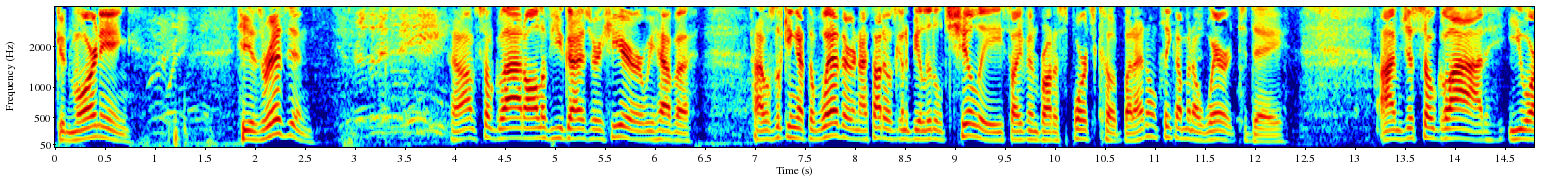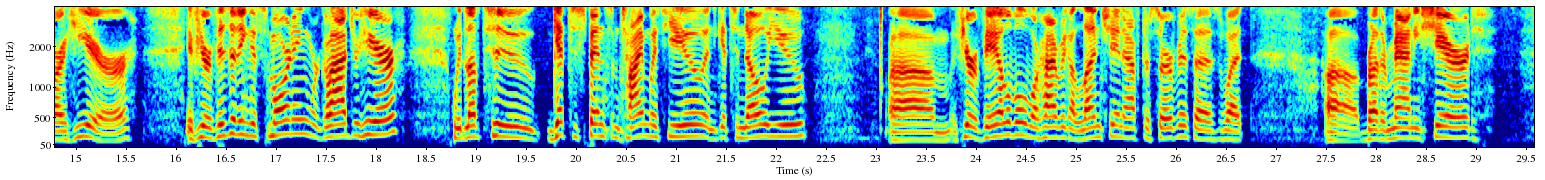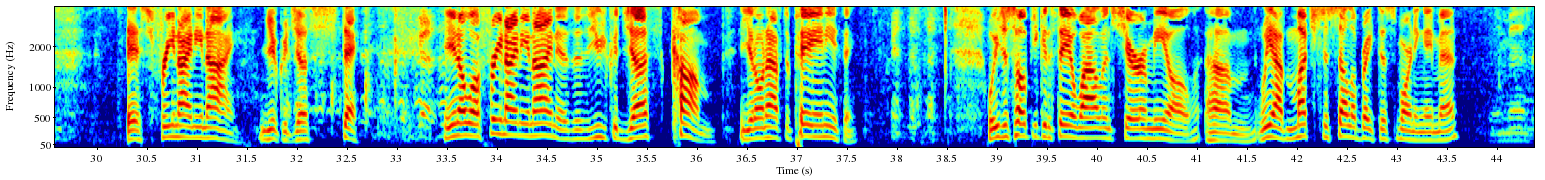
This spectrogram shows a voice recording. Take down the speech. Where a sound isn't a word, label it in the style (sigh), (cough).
Good morning. He is risen. I'm so glad all of you guys are here. We have a. I was looking at the weather and I thought it was going to be a little chilly, so I even brought a sports coat, but I don't think I'm going to wear it today. I'm just so glad you are here. If you're visiting this morning, we're glad you're here. We'd love to get to spend some time with you and get to know you. Um, if you're available, we're having a luncheon after service, as what uh, Brother Manny shared. It's free 99. You could just stay. You know what free 99 is? Is you could just come. You don't have to pay anything. We just hope you can stay a while and share a meal. Um, we have much to celebrate this morning. Amen. Amen.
